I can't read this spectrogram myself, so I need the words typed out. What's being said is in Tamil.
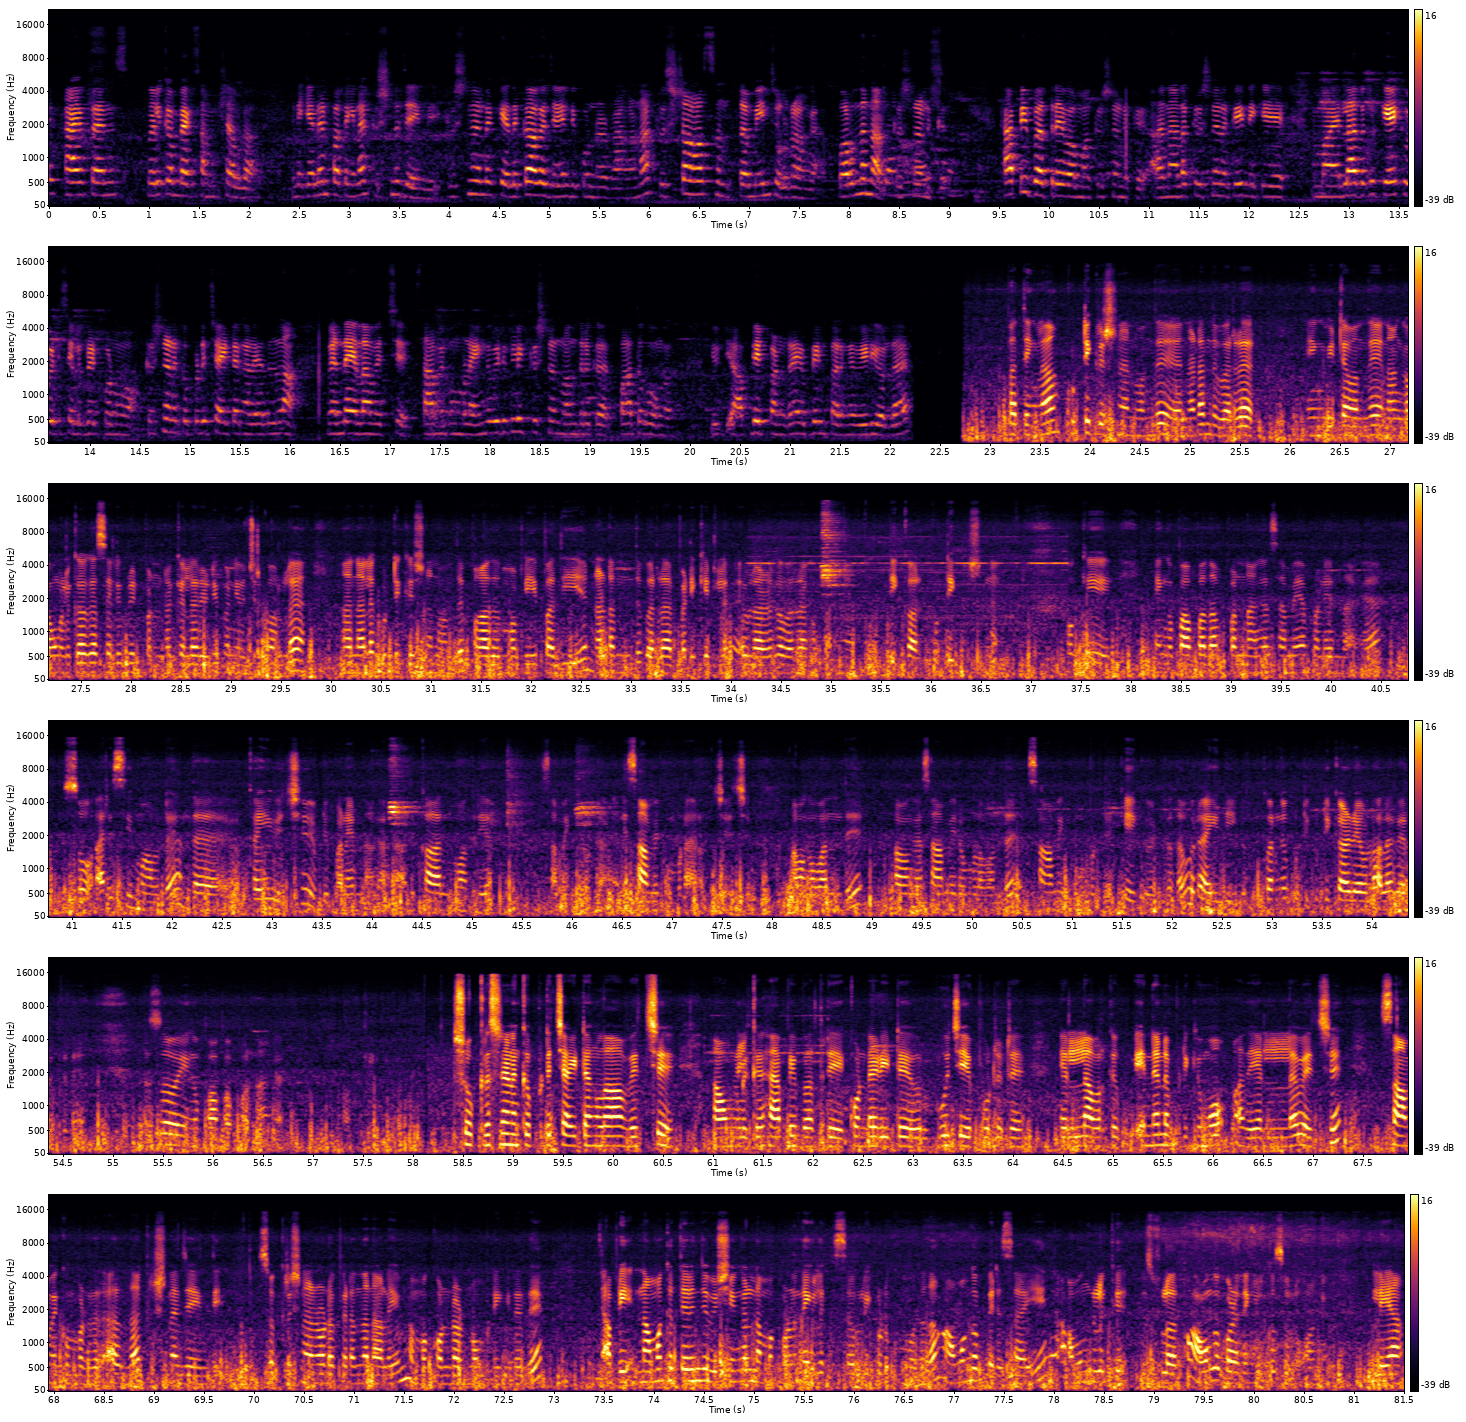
Hi hi friends welcome back Sameeksha விழா இன்றைக்கி என்னென்னு பார்த்தீங்கன்னா கிருஷ்ண ஜெயந்தி. கிருஷ்ணனுக்கு எதுக்காக ஜெயந்தி கொண்டாடுறாங்கன்னா கிருஷ்ணாஷ்டமின்னு சொல்கிறாங்க பிறந்த நாள் கிருஷ்ணனுக்கு. ஹாப்பி பர்த்டே வாமா கிருஷ்ணனுக்கு. அதனால் கிருஷ்ணனுக்கு இன்றைக்கி நம்ம எல்லாத்துக்கும் கேக் வெட்டி செலிப்ரேட் பண்ணுவோம். கிருஷ்ணனுக்கு பிடிச்ச ஐட்டங்கள் எல்லாம் வெண்ணெயெல்லாம் வச்சு சாமி கும்பலாம் எங்கள் வீட்டுக்குள்ளேயும் கிருஷ்ணன் வந்திருக்கார். பார்த்துக்கோங்க. அப்டேட் பண்ணுறேன் எப்படின்னு பாருங்கள் வீடியோவில் பார்த்தீங்களா? குட்டி கிருஷ்ணன் வந்து நடந்து வர்றார். எங்கள் வீட்டை வந்து நாங்கள் அவங்களுக்காக செலிப்ரேட் பண்ணுறதுக்கு எல்லாம் ரெடி பண்ணி வச்சுருக்கோம்ல. அதனால் குட்டி கிருஷ்ணன் வந்து பாதம் அப்படியே பதியே நடந்து வர்றார் படிக்கட்டில். எவ்வளோ அழகாக வர்றாங்க பாருங்கள் குட்டி கால் குட்டி கிருஷ்ணன். ஓகே எங்கள் பாப்பா தான் பண்ணாங்க செமையாக பண்ணியிருந்தாங்க. ஸோ அரிசி மாவில் அந்த கை வச்சு இப்படி பண்ணியிருந்தாங்க. அது கால் மாதிரியாக சமைக்க விட்டாங்க. சாமி கும்பிட ஆரம்பிச்சிருச்சு அவங்க வந்து அவங்க சாமி ரூமில் வந்து சாமி கும்பிட்டு கேக் வெட்டுறதா ஒரு ஐதீகம். பாருங்க குட்டி குட்டி காழை எவ்வளோ அழகாக இருக்குது ஸோ எங்கள் பாப்பா பண்ணாங்க. ஓகே ஸோ கிருஷ்ணனுக்கு பிடிச்ச ஐட்டங்களாம் வச்சு அவங்களுக்கு ஹாப்பி பர்த்டே கொண்டாடிட்டு ஒரு பூஜையை போட்டுட்டு எல்லாம் அவருக்கு என்னென்ன பிடிக்குமோ அதை எல்லாம் வச்சு சாமி கும்பிடுறது. அதுதான் கிருஷ்ண ஜெயந்தி. ஸோ கிருஷ்ணனோட பிறந்த நாளையும் நம்ம கொண்டாடணும் அப்படிங்கிறது. அப்படி நமக்கு தெரிஞ்ச விஷயங்கள் நம்ம குழந்தைங்களுக்கு சொல்லி கொடுக்கும்போது தான் அவங்க பெருசாகி அவங்களுக்கு யூஸ்ஃபுல்லாக இருக்கும். அவங்க குழந்தைங்களுக்கும் சொல்லுவாங்க. இல்லையா?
